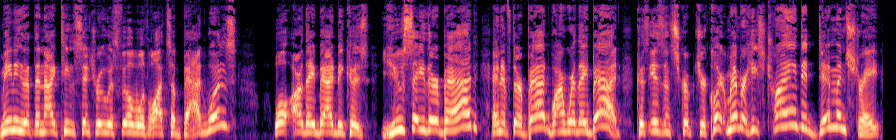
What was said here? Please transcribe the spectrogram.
meaning that the 19th century was filled with lots of bad ones. Well, are they bad because you say they're bad? And if they're bad, why were they bad? Because isn't scripture clear? Remember, he's trying to demonstrate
